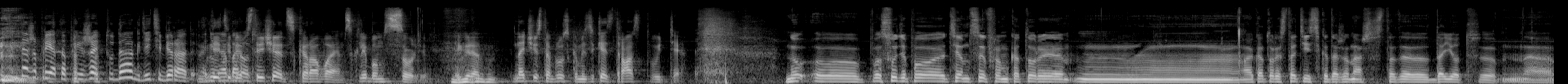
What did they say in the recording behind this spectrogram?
Даже приятно приезжать туда, где тебе рады, а Где тебя встречают с караваем, с хлебом, с солью. И говорят на чистом русском языке «Здравствуйте». Ну, э, судя по тем цифрам, которые, которые статистика даже наша дает э,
